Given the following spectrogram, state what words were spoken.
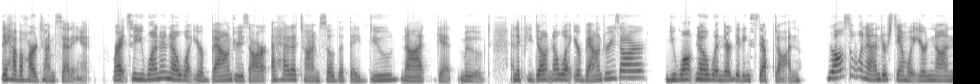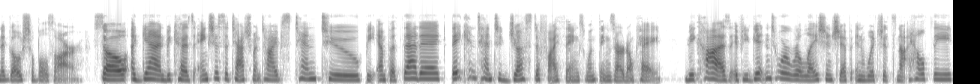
they have a hard time setting it right? So you want to know what your boundaries are ahead of time so that they do not get moved. And if you don't know what your boundaries are, you won't know when they're getting stepped on. You also want to understand what your non negotiables are. So, again, because anxious attachment types tend to be empathetic, they can tend to justify things when things aren't okay. Because if you get into a relationship in which it's not healthy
